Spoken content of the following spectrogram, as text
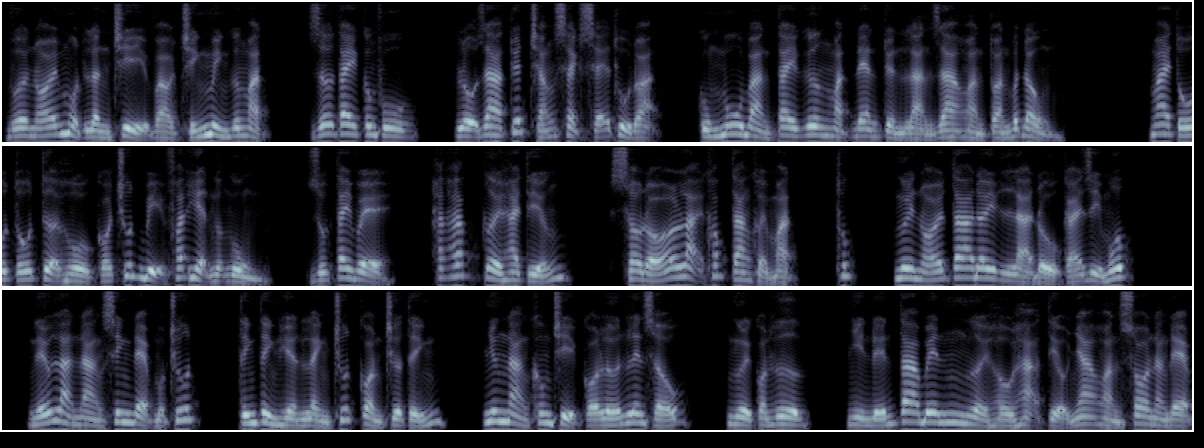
Vừa nói một lần chỉ vào chính mình gương mặt, giơ tay công phu, lộ ra tuyết trắng sạch sẽ thủ đoạn, cùng mu bàn tay gương mặt đen tuyền làn da hoàn toàn bất đồng. Mai Tố Tố tựa hồ có chút bị phát hiện ngượng ngùng, rụt tay về, hắc hắc cười hai tiếng, sau đó lại khóc tang khởi mặt, thúc, ngươi nói ta đây là đổ cái gì múc. Nếu là nàng xinh đẹp một chút, tính tình hiền lành chút còn chưa tính, nhưng nàng không chỉ có lớn lên xấu, người còn hư, nhìn đến ta bên người hầu hạ tiểu nha hoàn so nàng đẹp,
